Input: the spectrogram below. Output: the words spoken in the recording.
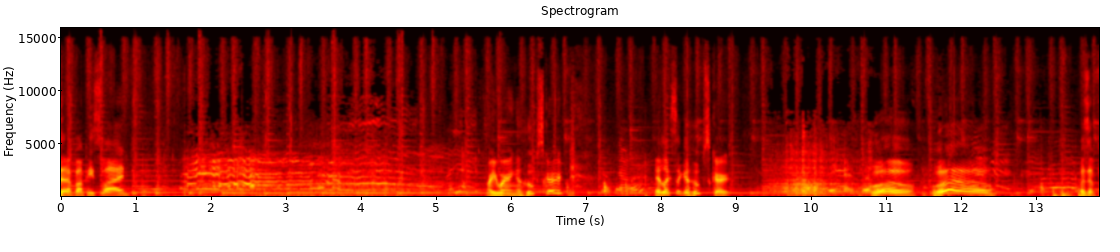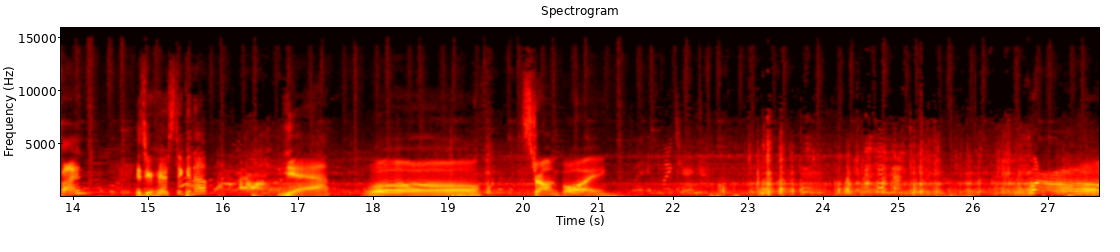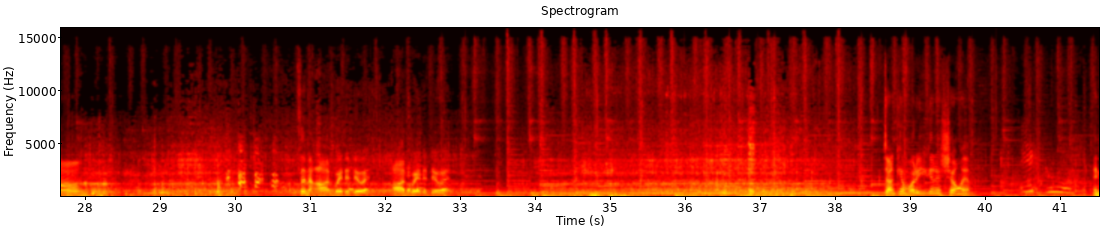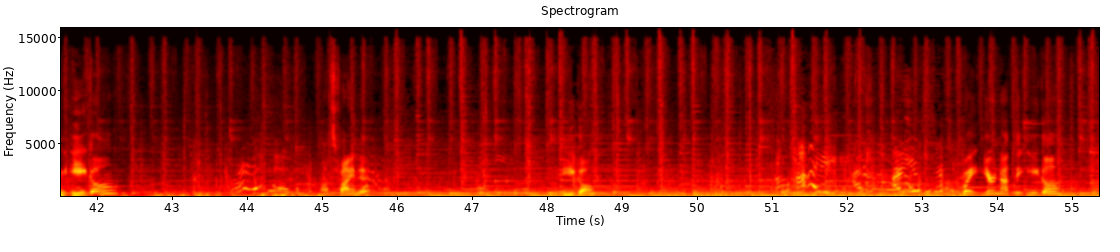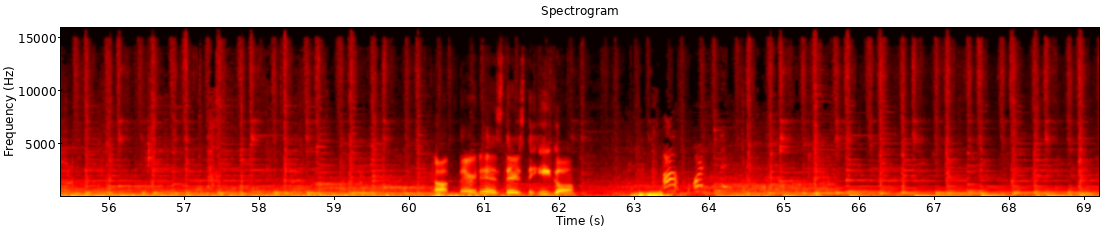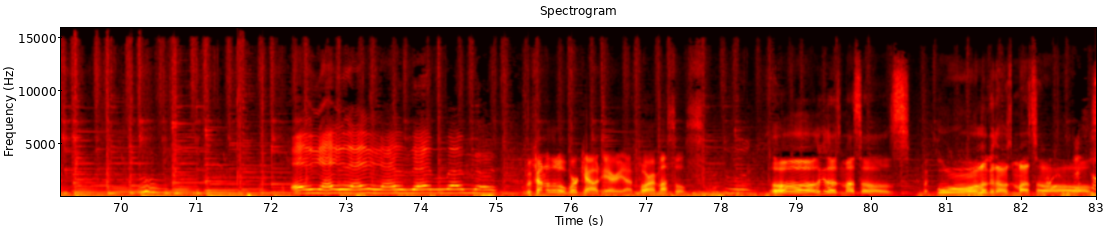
Is it a bumpy slide? Are you wearing a hoop skirt? No. It looks like a hoop skirt. Whoa, whoa. Was it fine? Is your hair sticking up? Yeah. Whoa. Strong boy. It's my turn. Whoa. It's an odd way to do it. Odd way to do it. Duncan, what are you gonna show him? An eagle? Where is it? Let's find it. Eagle. Oh, hi. I don't know. Are you searching? Wait, you're not the eagle. Oh, there it is. There's the eagle. We found a little workout area for our muscles. Oh, look at those muscles. Oh, look at those muscles.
